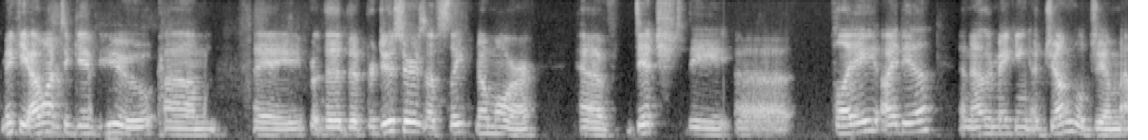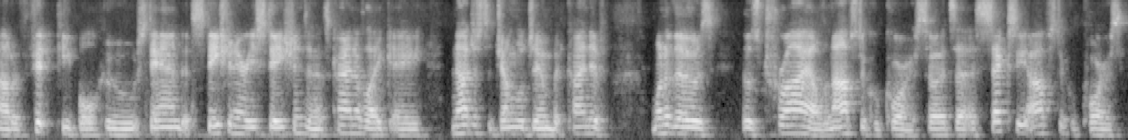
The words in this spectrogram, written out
Mickey, I want to give you um, a. The, the producers of Sleep No More have ditched the uh, play idea and now they're making a jungle gym out of fit people who stand at stationary stations and it's kind of like a not just a jungle gym but kind of one of those those trials an obstacle course. So it's a, sexy obstacle course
